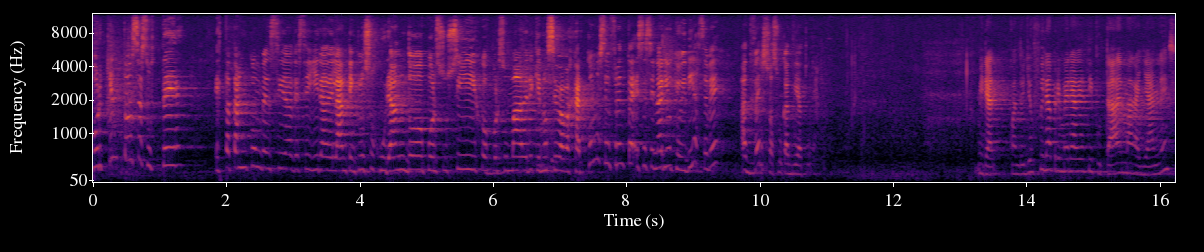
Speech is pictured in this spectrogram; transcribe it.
¿Por qué entonces usted está tan convencida de seguir adelante, incluso jurando por sus hijos, por su madre, que no se va a bajar? ¿Cómo se enfrenta ese escenario que hoy día se ve adverso a su candidatura? Mira, cuando yo fui la primera vez diputada en Magallanes,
